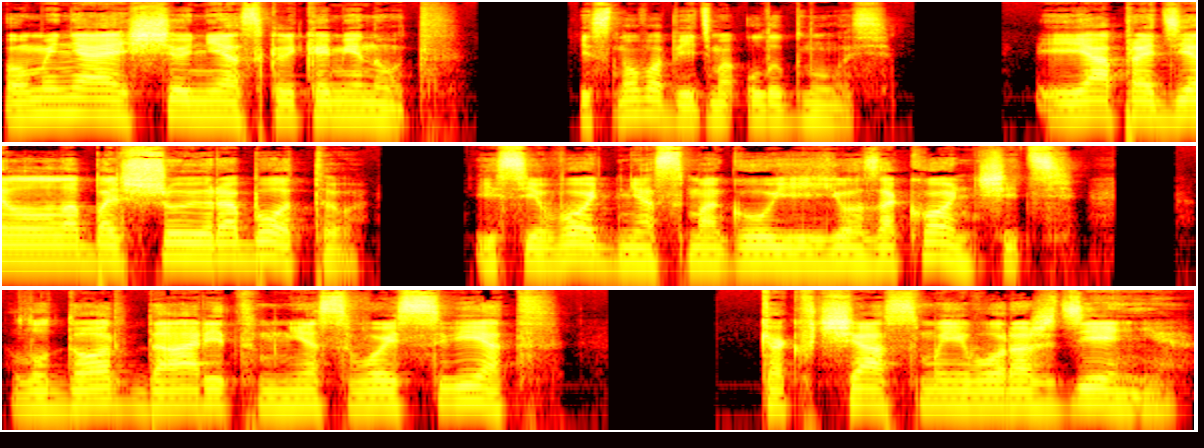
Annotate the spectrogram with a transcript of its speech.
У меня еще несколько минут. И снова ведьма улыбнулась. Я проделала большую работу, и сегодня смогу ее закончить. Лудор дарит мне свой свет, как в час моего рождения.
